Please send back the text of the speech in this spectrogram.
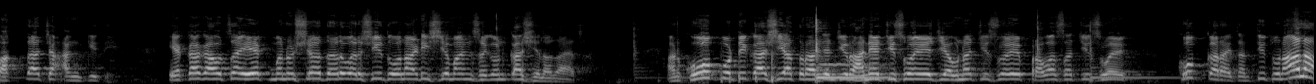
भक्ताच्या अंकित आहे. एका गावचा एक मनुष्य दरवर्षी दोन अडीचशे माणसं घेऊन काशीला जायचा. आणि खूप मोठी काशी यात्रा त्यांची राहण्याची सोय जेवणाची सोय प्रवासाची सोय खूप करायचा. आणि तिथून आला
